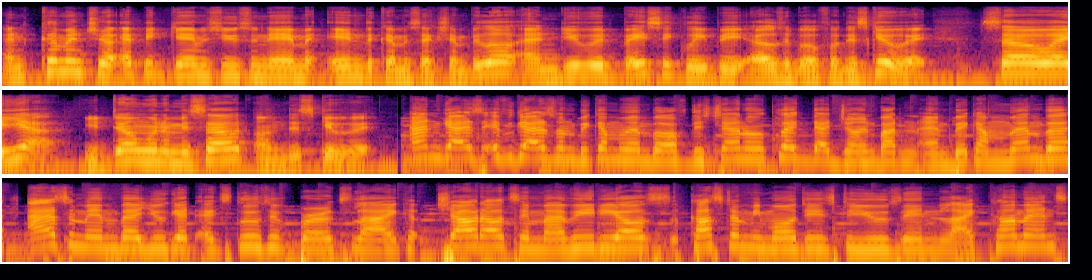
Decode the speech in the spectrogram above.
and comment your Epic Games username in the comment section below and you would basically be eligible for this giveaway. So uh, yeah, you don't want to miss out on this giveaway. And guys, if you guys want to become a member of this channel, click that join button and become a member. As a member, you get exclusive perks like shoutouts in my videos, custom emojis to use in like comments,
